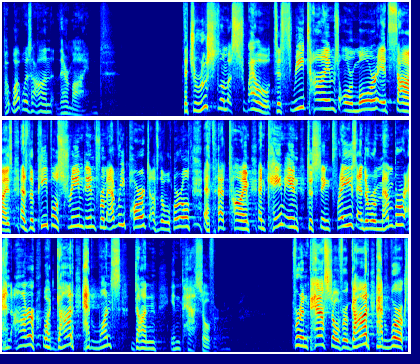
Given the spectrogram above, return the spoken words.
But what was on their mind? That Jerusalem swelled to three times or more its size as the people streamed in from every part of the world at that time and came in to sing praise and to remember and honor what God had once done in Passover. For in Passover, God had worked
